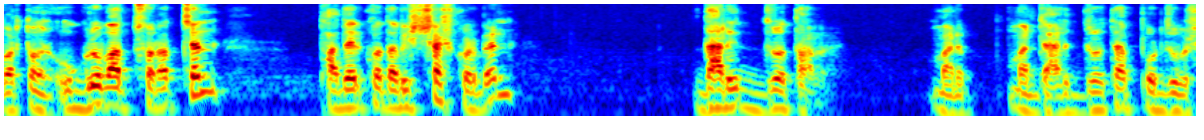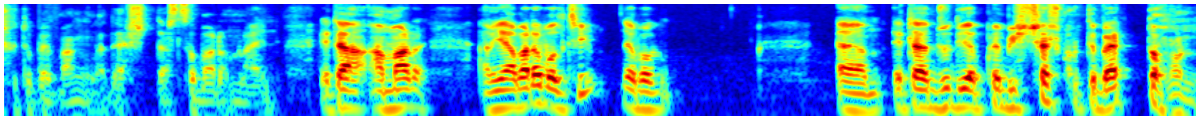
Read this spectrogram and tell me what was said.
বর্তমানে উগ্রবাদ ছড়াচ্ছেন, তাদের কথা বিশ্বাস করবেন, দারিদ্রতার মানে মানে দারিদ্রতা পর্যবেসিত হবে Bangladesh that's the bottom line এটা আমার, আমি আবারও বলছি, এবং এটা যদি আপনি বিশ্বাস করতে ব্যর্থ হন,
